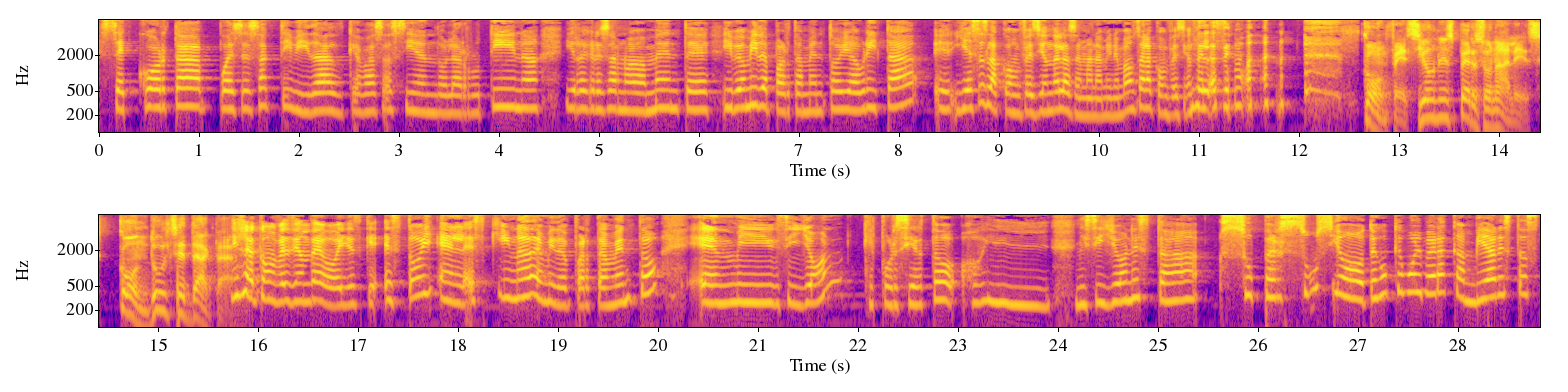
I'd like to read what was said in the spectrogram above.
se corta pues esa actividad que vas haciendo, la rutina y regresar nuevamente y veo mi departamento y ahorita, eh, y esa es la confesión de la semana, miren, vamos a la confesión de la semana. Confesiones personales con Dulce Dacta. Y la confesión de hoy es que estoy en la esquina de mi departamento, en mi sillón, que por cierto, ay, mi sillón está súper sucio. Tengo que volver a cambiar estas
